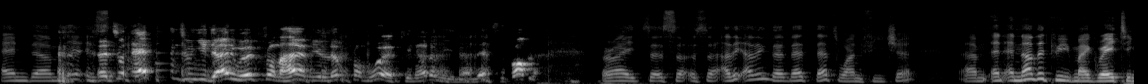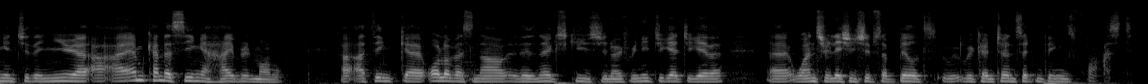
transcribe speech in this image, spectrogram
And um, yeah, that's what happens when you don't work from home. You live from work. You know what I mean? That's the problem. Right. So, so, so I think I think that, that that's one feature. Um, and, and now that we're migrating into the new, I, I am kind of seeing a hybrid model. I, I think uh, all of us now, there's no excuse, you know, if we need to get together, uh, once relationships are built, we, we can turn certain things fast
